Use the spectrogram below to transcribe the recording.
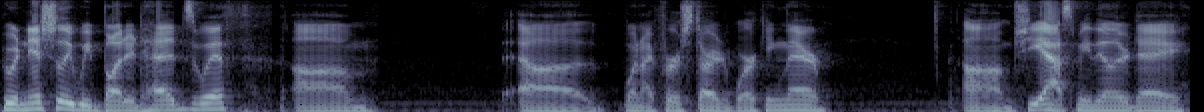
who initially we butted heads with um uh when i first started working there um she asked me the other day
